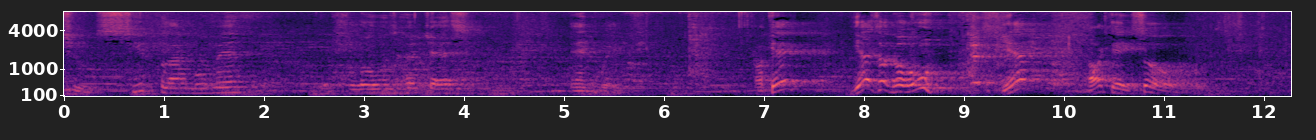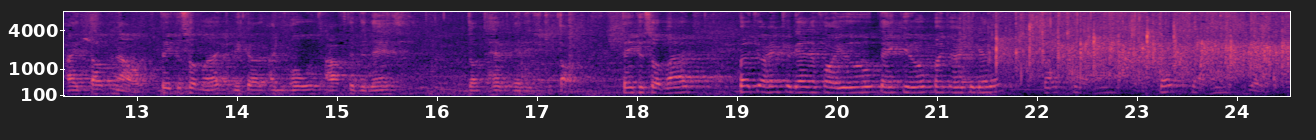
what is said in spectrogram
to circular movement, close her chest and wave. Okay? Yes or no? Yes. Yeah? Okay, so I talk now. Thank you so much because I'm old after the dance. Don't have energy to talk. Thank you so much. Put your hand together for you. Thank you. Put your hand together. Your your hand together.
